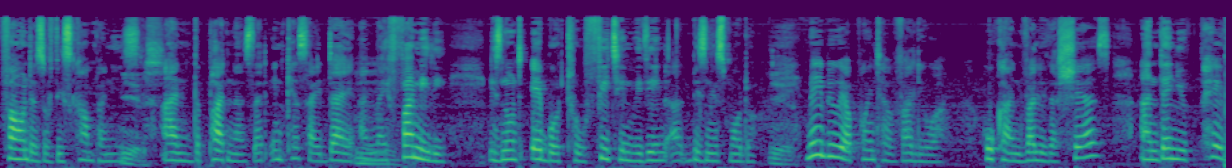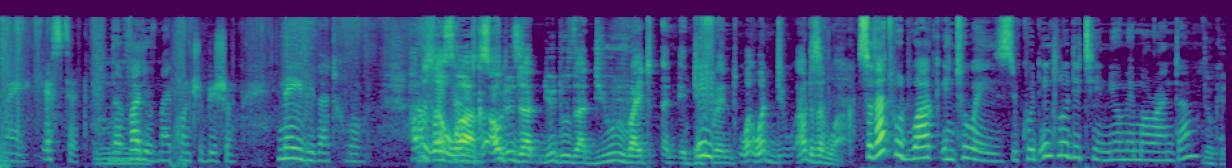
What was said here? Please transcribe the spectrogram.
founders of these companies Yes. and the partners that in case I die and my Mm. family is not able to fit in within a business model, Yeah. maybe we appoint a valuer who can value the shares and then you pay my estate the Mm. value of my contribution. Maybe that will. How does that work? How do you, that, do you do that? Do you write a, a different, what, what do, how does that work? So that would work in two ways. You could include it in your memorandum, Okay.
